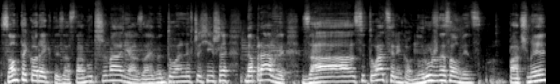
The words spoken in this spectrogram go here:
są te korekty za stan utrzymania, za ewentualne wcześniejsze naprawy, za sytuację rynkową. No różne są, więc patrzmy,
